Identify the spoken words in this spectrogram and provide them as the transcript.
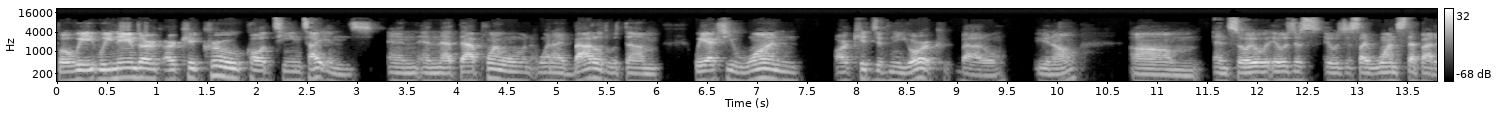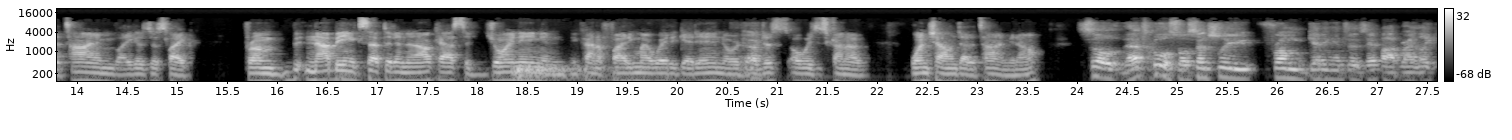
But we we named our, our kid crew called Teen Titans, and and at that point when when I battled with them, we actually won our Kids of New York battle. You know, um, and so it it was just it was just like one step at a time. Like it was just like from not being accepted in an outcast to joining and, and kind of fighting my way to get in, or Yeah. or just always just kind of one challenge at a time. You know. So that's cool. So essentially, from getting into this hip hop, right? Like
